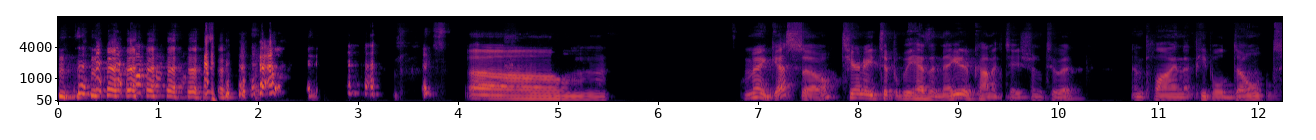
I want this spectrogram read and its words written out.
um, I mean, I guess so. Tyranny typically has a negative connotation to it, implying that people don't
